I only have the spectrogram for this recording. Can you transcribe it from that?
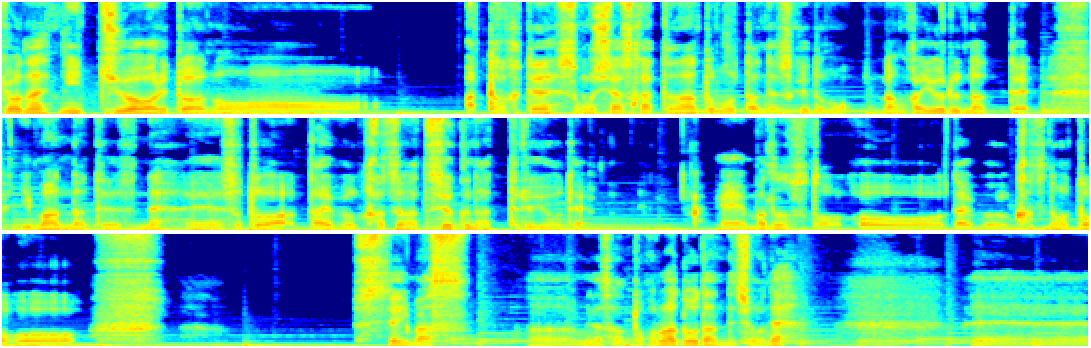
今日ね、日中は割とあのー、暖かくてね、過ごしやすかったなと思ったんですけども、なんか夜になって、今になってですね、えー、外はだいぶ風が強くなってるようで、えー、窓の外、だいぶ風の音をしています。皆さんのところはどうなんでしょうね。え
